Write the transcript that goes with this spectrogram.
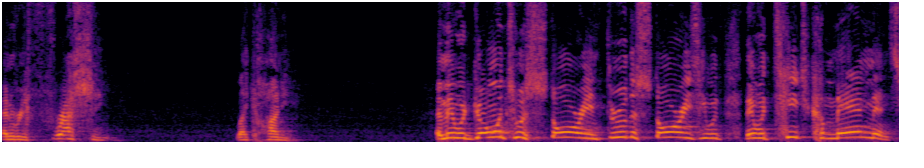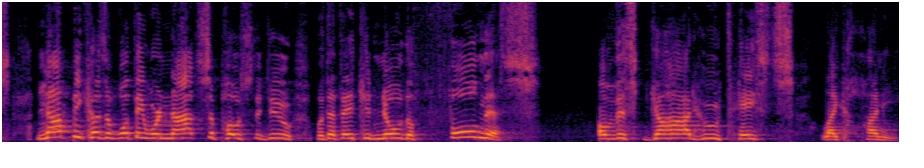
and refreshing like honey. And they would go into a story, and through the stories, he would, they would teach commandments, not because of what they were not supposed to do, but that they could know the fullness of this God who tastes like honey.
